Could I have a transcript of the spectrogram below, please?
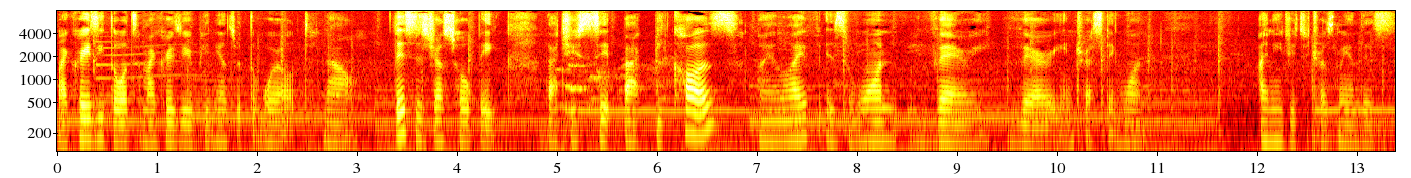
my crazy thoughts, and my crazy opinions with the world. Now, this is just hoping that you sit back because my life is one very, very interesting one. I need you to trust me on this.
